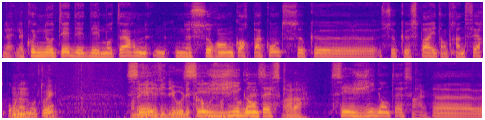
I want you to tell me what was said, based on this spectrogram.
la, la communauté des, des motards ne, ne se rend encore pas compte ce que ce que Spa est en train de faire pour la Mhm, moto. oui. On a vu des vidéos, les c'est travaux sont gigantesque. Voilà. C'est gigantesque. Ouais. Euh,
